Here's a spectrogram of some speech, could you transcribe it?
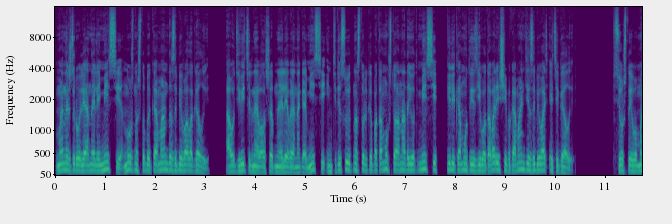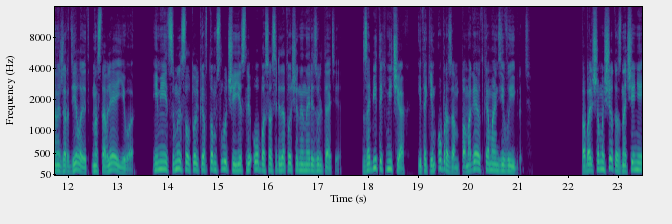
Менеджеру Лионеля Месси нужно, чтобы команда забивала голы, а удивительная волшебная левая нога Месси интересует настолько потому, что она дает Месси или кому-то из его товарищей по команде забивать эти голы. Все, что его менеджер делает, наставляя его, имеет смысл только в том случае, если оба сосредоточены на результате, забитых мячах, и таким образом помогают команде выиграть. По большому счету, значение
